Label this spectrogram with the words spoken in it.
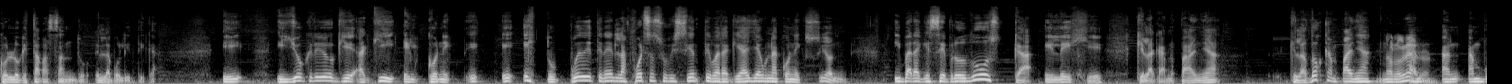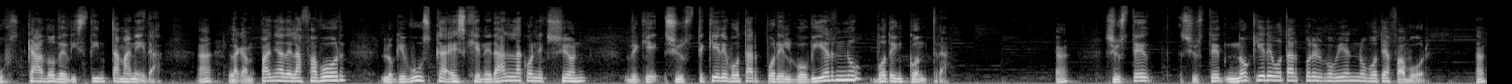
con lo que está pasando en la política. Y, y yo creo que aquí el conec- eh, eh, esto puede tener la fuerza suficiente para que haya una conexión y para que se produzca el eje que la campaña, que las dos campañas No lograron. han, han- han buscado de distinta manera. ¿ah? La campaña de la favor lo que busca es generar la conexión de que si usted quiere votar por el gobierno, vote en contra. ¿ah? Si usted, si usted no quiere votar por el gobierno, vote a favor. ¿Ah?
